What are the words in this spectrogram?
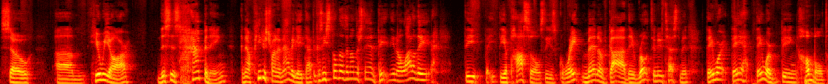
So um, here we are. This is happening, and now Peter's trying to navigate that because he still doesn't understand. You know, a lot of the the, the, the apostles, these great men of God, they wrote the New Testament they were they they were being humbled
